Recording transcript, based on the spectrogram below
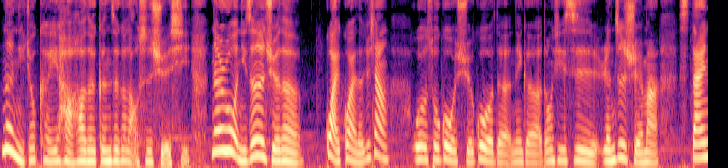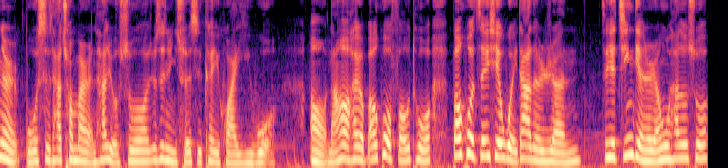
那你就可以好好的跟这个老师学习。那如果你真的觉得怪怪的，就像我有说过，我学过的那个东西是人智学嘛，Steiner 博士他创办人他有说，就是你随时可以怀疑我哦。然后还有包括佛陀，包括这些伟大的人，这些经典的人物，他都说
